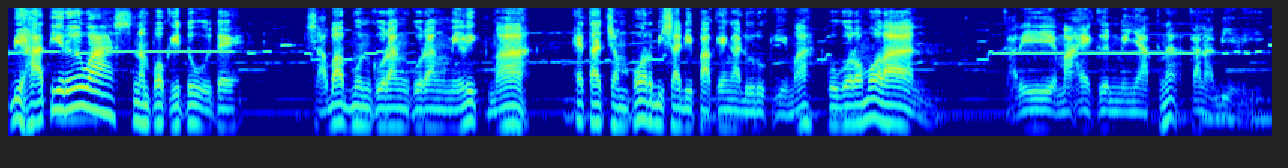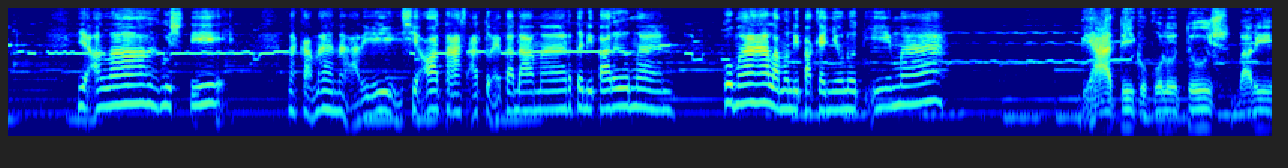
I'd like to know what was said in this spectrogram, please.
Bihati rewas nempok itu teh. sababmun kurang-kurang milik mah eta cempor bisa dipakai ngaduruk imah kugoromolan kari maheken minyakna karena Billy ya Allah Gusti. Naka mana Ari? Si otas atau eta damar tadi pareman kumaha lamun dipakai nyunut imah di hati kukulutus bari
